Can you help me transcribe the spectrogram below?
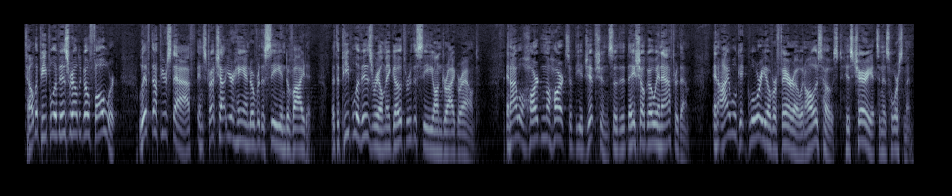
Tell the people of Israel to go forward. Lift up your staff and stretch out your hand over the sea and divide it, that the people of Israel may go through the sea on dry ground. And I will harden the hearts of the Egyptians so that they shall go in after them. And I will get glory over Pharaoh and all his host, his chariots and his horsemen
